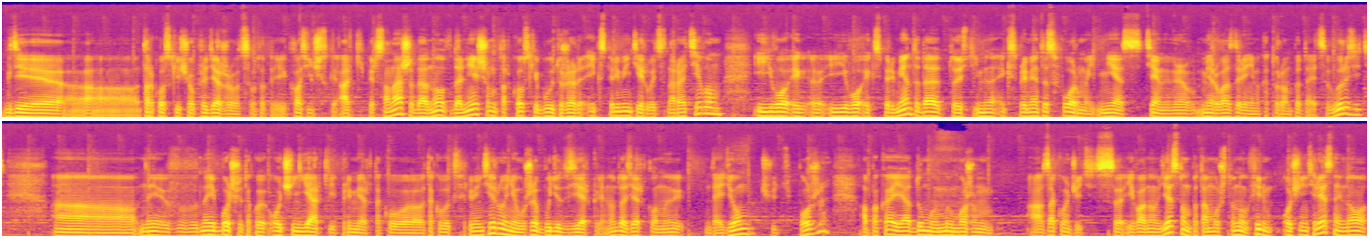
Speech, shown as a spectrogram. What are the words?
где э, Тарковский еще придерживается вот этой классической арки персонажа, да, но в дальнейшем Тарковский будет уже экспериментировать с нарративом и его, э, и его эксперименты, да, то есть именно эксперименты с формой, не с тем мировоззрением, которое он пытается выразить. Э, наибольший такой очень яркий пример такого, такого экспериментирования уже будет в зеркале. Ну, до зеркала мы дойдем чуть позже, а пока, я думаю, мы можем а, закончить с Ивановым детством, потому что, ну, фильм очень интересный, но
